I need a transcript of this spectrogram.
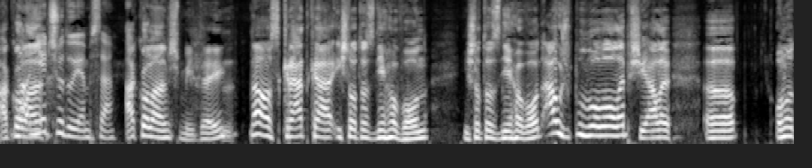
Ako, No, la, nečudujem sa. ako Lanšmit, hej? No, skrátka, išlo to z neho von, išlo to z neho von a už bolo lepšie, ale uh, ono,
